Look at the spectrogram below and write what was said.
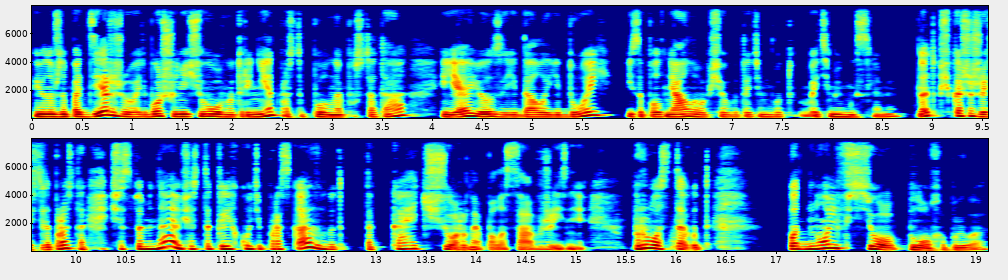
ее нужно поддерживать, больше ничего внутри нет, просто полная пустота, и я ее заедала едой и заполняла вообще вот этим вот этими мыслями. Но это вообще, конечно, жесть. Это просто, сейчас вспоминаю, сейчас так легко типа рассказываю, это такая черная полоса в жизни. Просто вот под ноль все плохо было.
